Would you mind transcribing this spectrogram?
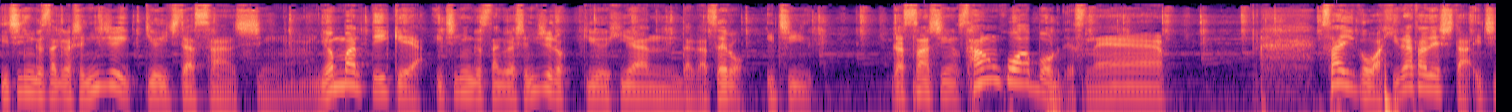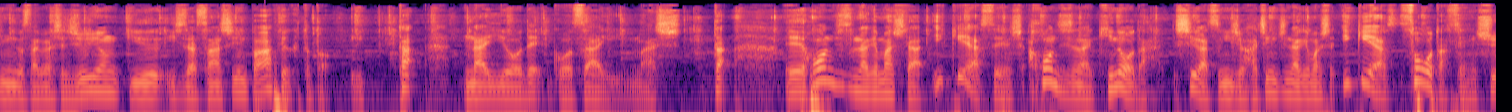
1イニング投げまして21球1奪三振。4番手、池谷。1イニング投げまして26球、被安打が0、1奪三振、3フォアボールですね。最後は平田でした。1イニング下げまして14球、1打三振パーフェクトといった内容でございました。えー、本日投げました、池谷選手、本日じゃない、昨日だ、4月28日投げました、池谷聡太選手、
